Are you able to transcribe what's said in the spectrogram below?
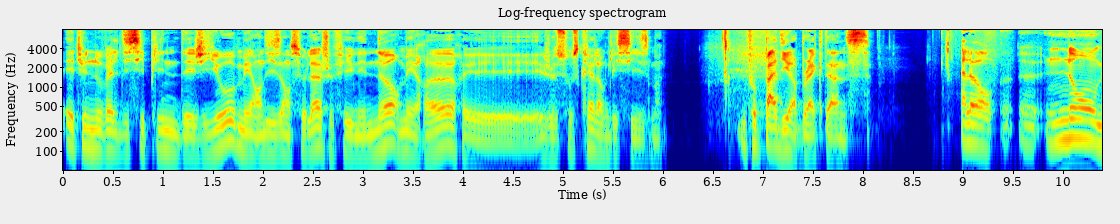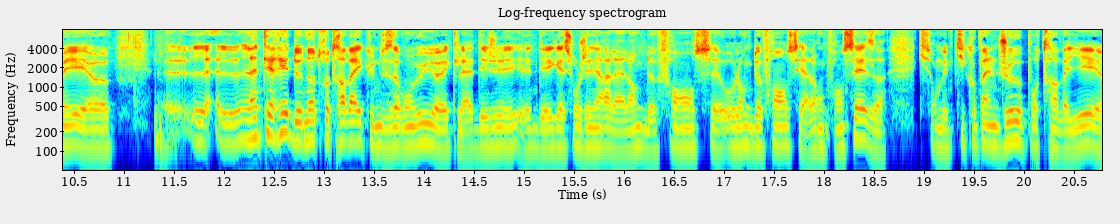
est une nouvelle discipline des JO, mais en disant cela, je fais une énorme erreur et je souscris à l'anglicisme. Il ne faut pas dire breakdance. Alors, euh, non, mais euh, euh, l'intérêt de notre travail que nous avons eu avec la délégation générale à la langue de France, aux langues de France et à la langue française, qui sont mes petits copains de jeu pour travailler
